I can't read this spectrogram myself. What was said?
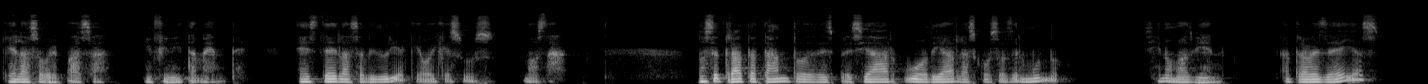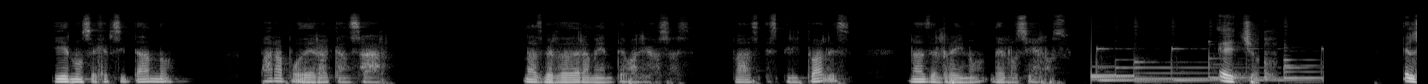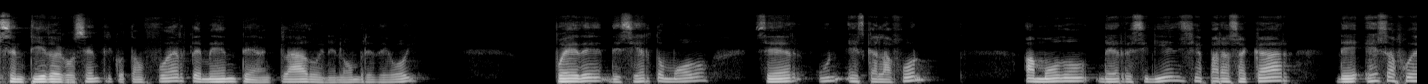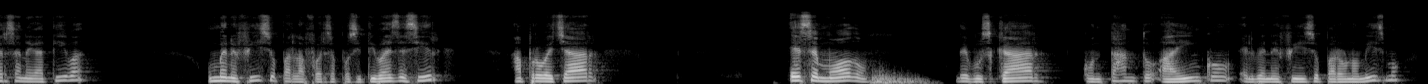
que la sobrepasa infinitamente. Esta es la sabiduría que hoy Jesús nos da. No se trata tanto de despreciar u odiar las cosas del mundo, sino más bien, a través de ellas, irnos ejercitando para poder alcanzar las verdaderamente valiosas, las espirituales, las del reino de los cielos. Hecho. El sentido egocéntrico tan fuertemente anclado en el hombre de hoy puede, de cierto modo, ser un escalafón a modo de resiliencia para sacar de esa fuerza negativa un beneficio para la fuerza positiva, es decir, aprovechar ese modo de buscar con tanto ahínco el beneficio para uno mismo,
